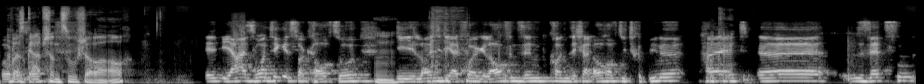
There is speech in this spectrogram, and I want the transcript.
oder Aber es so. gab schon Zuschauer auch. Ja, es wurden Tickets verkauft. So mhm. die Leute, die halt vorher gelaufen sind, konnten sich halt auch auf die Tribüne halt okay. äh, setzen.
